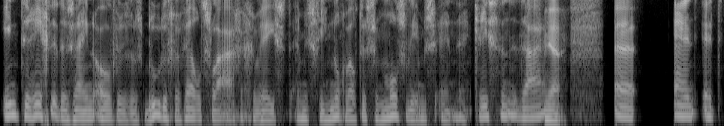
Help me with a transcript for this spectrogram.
in te richten. Er zijn overigens bloedige veldslagen geweest en misschien nog wel tussen moslims en eh, christenen daar. Ja. Uh, en het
